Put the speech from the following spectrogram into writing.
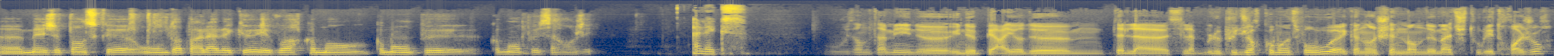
Euh, mais je pense qu'on doit parler avec eux et voir comment, comment on peut, comment on peut s'arranger. Alex. Vous entamez une, une période, peut-être c'est le plus dur commence pour vous avec un enchaînement de matchs tous les trois jours.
